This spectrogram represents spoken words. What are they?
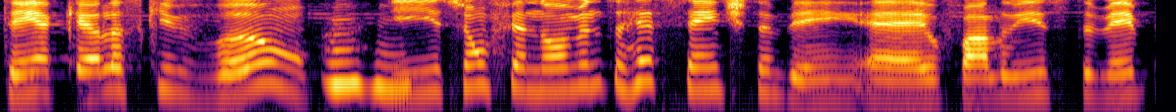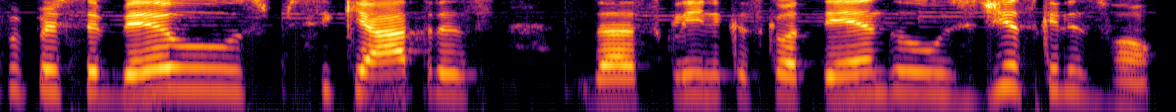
tem aquelas que vão, uhum. e isso é um fenômeno recente também. É, eu falo isso também por perceber os psiquiatras das clínicas que eu atendo, os dias que eles vão.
